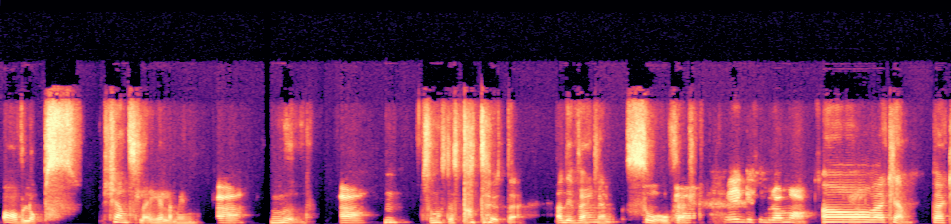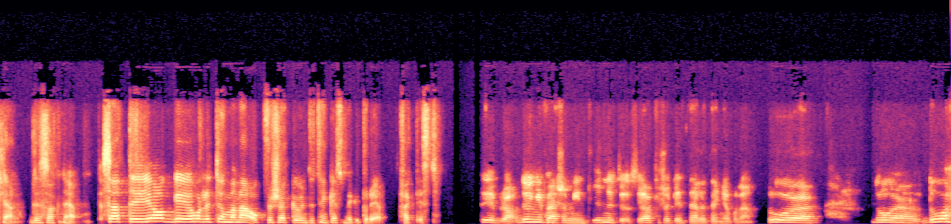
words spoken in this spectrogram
avloppskänsla i hela min ja. mun. Ja. Mm. Så måste jag spotta ut det. Ja, det är verkligen ja. så ofräscht. Ja, ägg är så bra mat. Ja, verkligen. Verkligen. Det saknar jag. Så att eh, jag eh, håller tummarna och försöker inte tänka så mycket på det faktiskt. Det är bra. Det är ungefär som min tinnitus. Jag försöker inte heller tänka på den. Då, då, då,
